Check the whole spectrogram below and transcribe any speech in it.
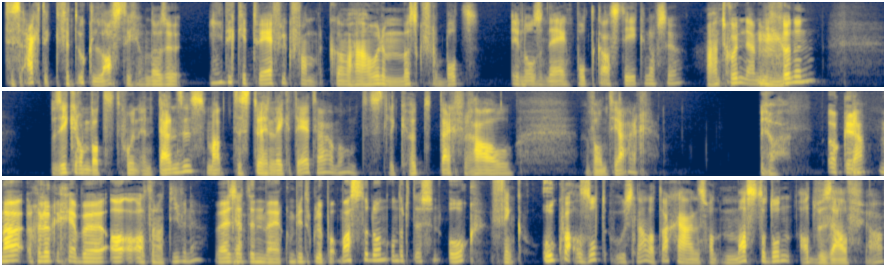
Het is echt, ik vind het ook lastig, omdat zo iedere keer twijfel ik van, we gaan gewoon een Musk-verbod in onze eigen podcast steken of zo. We gaan het gewoon hem niet Mhm. gunnen. Zeker omdat het gewoon intens is, maar het is tegelijkertijd, ja, man, het is like het techverhaal van het jaar. Ja. Oké, Ja. maar gelukkig hebben we al alternatieven. Hè. Wij zitten bij Computerclub op Mastodon ondertussen ook. Vind ik ook wel zot hoe snel dat, dat gaan is. Want Mastodon hadden we zelf ja,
